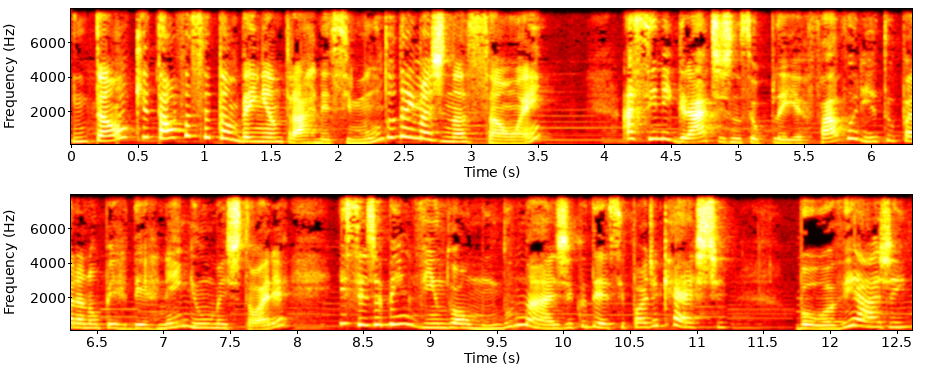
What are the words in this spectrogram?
Então, que tal você também entrar nesse mundo da imaginação, hein? Assine grátis no seu player favorito para não perder nenhuma história e seja bem-vindo ao mundo mágico desse podcast. Boa viagem!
